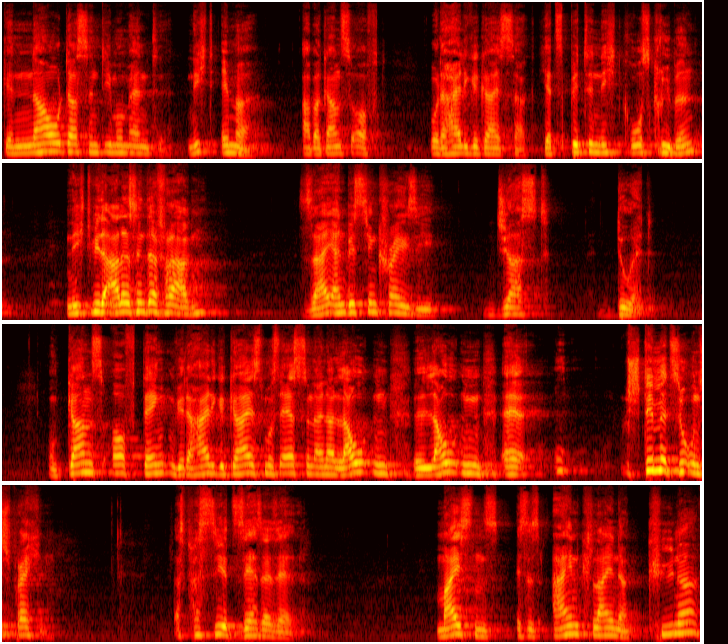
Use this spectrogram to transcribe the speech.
Genau das sind die Momente, nicht immer, aber ganz oft, wo der Heilige Geist sagt, jetzt bitte nicht groß grübeln, nicht wieder alles hinterfragen, sei ein bisschen crazy, just do it. Und ganz oft denken wir, der Heilige Geist muss erst in einer lauten, lauten äh, Stimme zu uns sprechen. Das passiert sehr, sehr selten. Meistens ist es ein kleiner, kühner,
